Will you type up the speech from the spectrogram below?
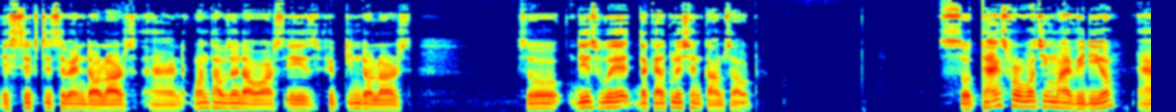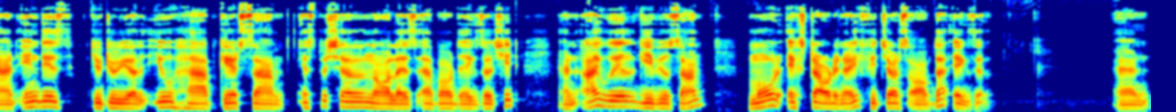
is 67 dollars and 1000 hours is 15 dollars. So this way the calculation comes out. So thanks for watching my video and in this tutorial you have get some special knowledge about the excel sheet and i will give you some more extraordinary features of the Excel. And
